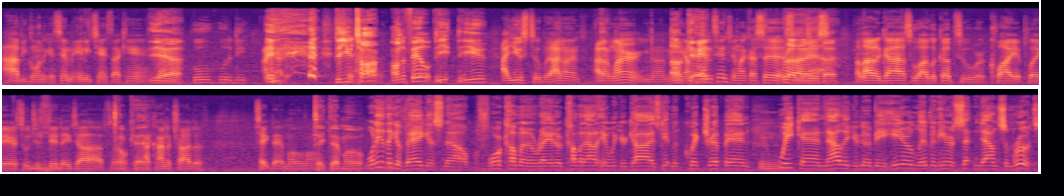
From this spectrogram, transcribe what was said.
I'll be going against him any chance I can. Yeah. Like, who who the D? I got it. do you talk on the field? Do you? Do you? I used to, but I don't. I don't learn. You know what I mean? Okay. I'm paying attention, like I said. Right, So just right. a lot of guys who I look up to were quiet players who just did their job. So Mm-hmm. Okay. I kind of try to take that mode on. Take that move. What do you think of Vegas now? Before coming to Raider, coming out here with your guys, getting a quick trip in, Mm-hmm. weekend. Now that you're going to be here, living here, setting down some roots.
